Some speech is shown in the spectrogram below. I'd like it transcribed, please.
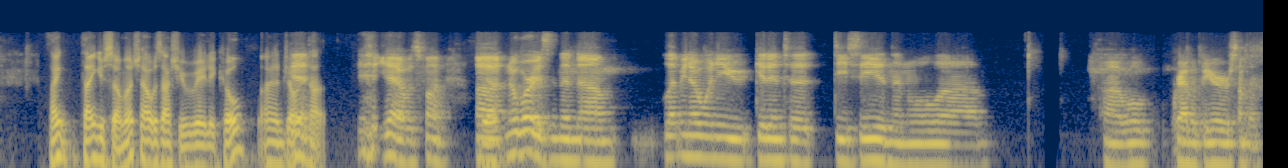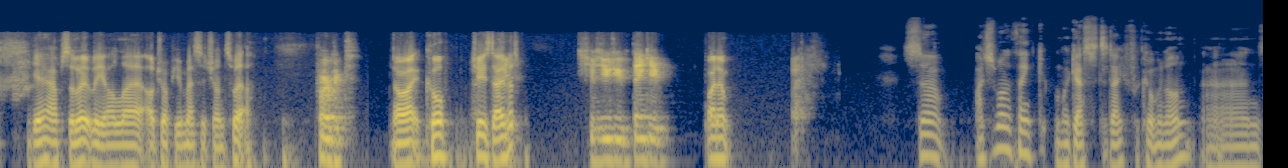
thank thank you so much. That was actually really cool. I enjoyed Yeah. that. yeah, it was fun. Uh, Yeah. No worries. And then um, let me know when you get into DC, and then we'll uh, uh, we'll grab a beer or something. Yeah, absolutely. I'll uh, I'll drop you a message on Twitter. Perfect. All right, cool. Cheers, David. Cheers, YouTube. Thank you. Bye now. So, I just want to thank my guests today for coming on, and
